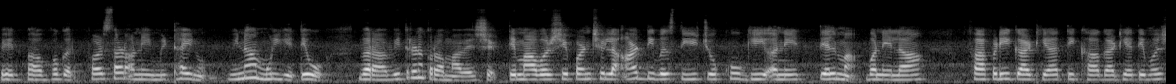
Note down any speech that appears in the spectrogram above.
ભેદભાવ વગર ફરસાણ અને મીઠાઈનું વિના મૂલ્યે તેઓ દ્વારા વિતરણ કરવામાં આવે છે. તેમાં આ વર્ષે પણ છેલ્લા આઠ દિવસથી ચોખ્ખું ઘી અને તેલમાં બનેલા ફાફડી ગાંઠિયા, તીખા ગાંઠિયા તેમજ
